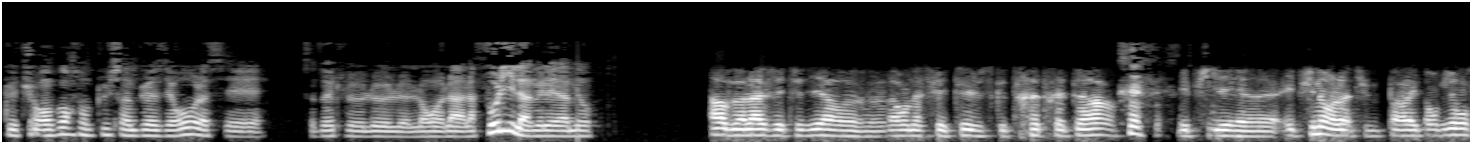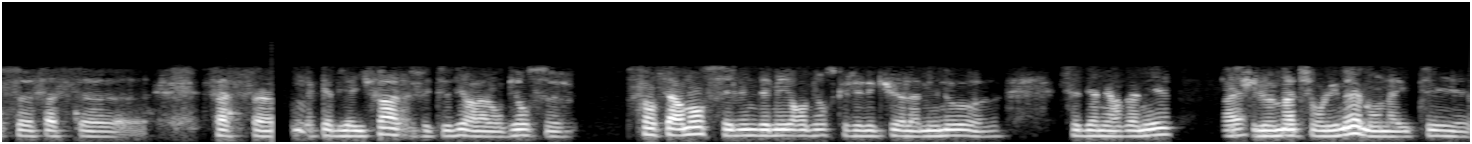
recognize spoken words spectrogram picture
que tu remportes en plus un but à zéro, là c'est ça doit être le, le, le- la, la folie là, mais la Méno. Ah bah là, je vais te dire, euh, là on a fêté jusque très très tard. et puis euh, et puis non, là tu parlais d'ambiance face euh, face Maccabi Haïfa. Je vais te dire, là l'ambiance, euh, sincèrement, c'est l'une des meilleures ambiances que j'ai vécues à la Méno euh, ces dernières années. Et puis le match en lui-même, on a été euh,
